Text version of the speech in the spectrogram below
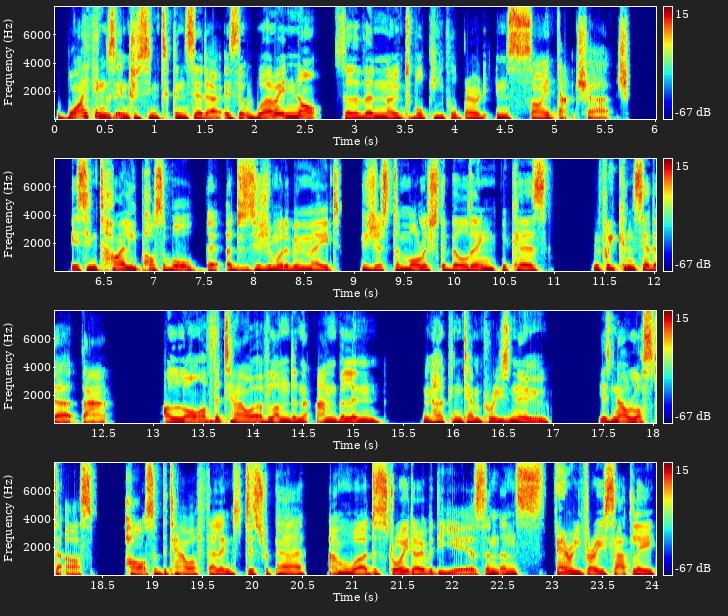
What I think is interesting to consider is that were it not so that the notable people buried inside that church, it's entirely possible that a decision would have been made to just demolish the building because if we consider that a lot of the Tower of London that Anne Boleyn and her contemporaries knew is now lost to us. Parts of the tower fell into disrepair and were destroyed over the years. And, and very, very sadly,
